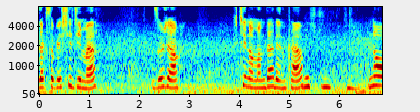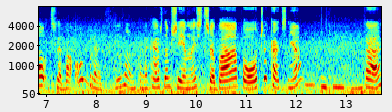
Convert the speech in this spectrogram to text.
I tak sobie siedzimy. Zuzia wcina mandarynkę. No, trzeba obrać, Zuzanko. Na każdą przyjemność trzeba poczekać, nie? Tak.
